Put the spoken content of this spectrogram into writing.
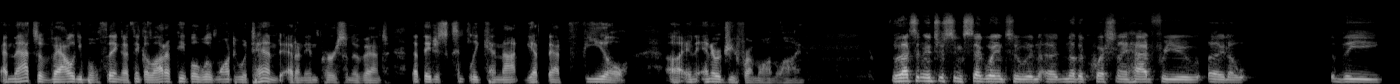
And that's a valuable thing. I think a lot of people will want to attend at an in-person event that they just simply cannot get that feel uh, and energy from online. Well, that's an interesting segue into an, another question I had for you. Uh, you know, the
